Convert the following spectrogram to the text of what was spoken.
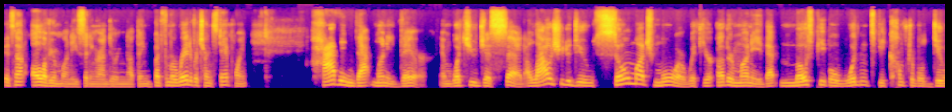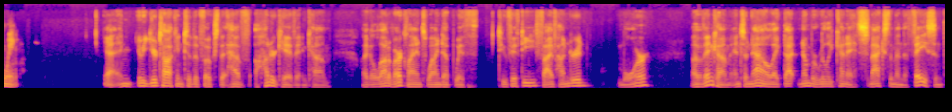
it's not all of your money sitting around doing nothing but from a rate of return standpoint having that money there and what you just said allows you to do so much more with your other money that most people wouldn't be comfortable doing. Yeah and you're talking to the folks that have 100k of income. Like a lot of our clients wind up with 250 500 more of income. And so now like that number really kind of smacks them in the face and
